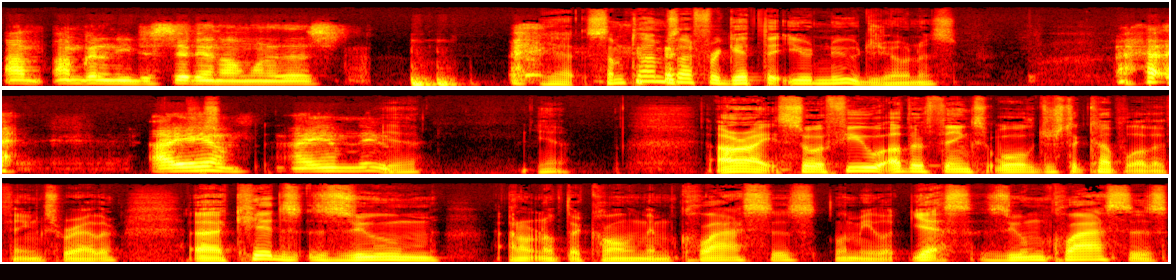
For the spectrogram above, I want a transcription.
I'm I'm going to need to sit in on one of those. yeah, sometimes I forget that you're new, Jonas. I am. I am new. Yeah. Yeah. All right. So a few other things. Well, just a couple other things, rather. Uh, kids Zoom I don't know if they're calling them classes. Let me look. Yes, Zoom classes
